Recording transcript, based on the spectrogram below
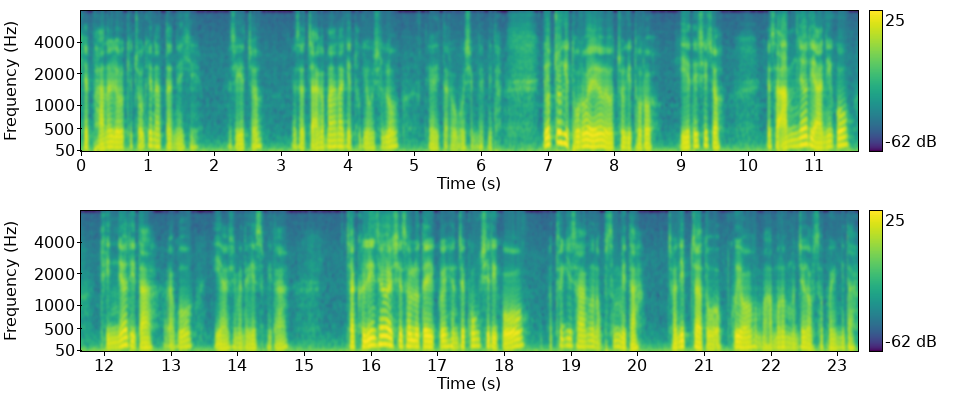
걔 반을 요렇게 쪼개놨다는 얘기예요. 아시겠죠? 그래서 자그만하게 두 개 호실로 되어 있다고 보시면 됩니다. 요쪽이 도로예요. 요쪽이 도로. 이해되시죠? 그래서 앞열이 아니고 뒷열이다라고 이해하시면 되겠습니다. 자, 근린생활시설로 되어 있고요. 현재 공실이고 뭐 특이사항은 없습니다. 전입자도 없고요. 뭐 아무런 문제가 없어 보입니다.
